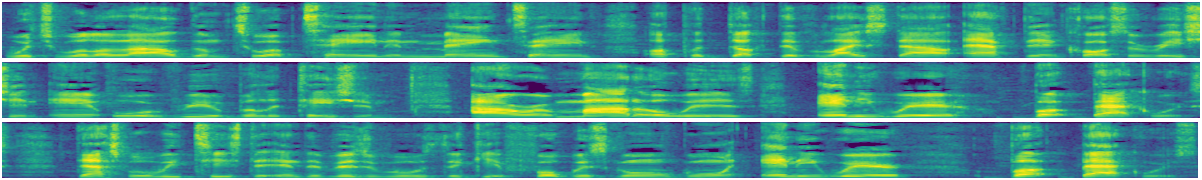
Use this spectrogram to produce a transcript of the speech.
which will allow them to obtain and maintain a productive lifestyle after incarceration and or rehabilitation. Our motto is anywhere but backwards. That's what we teach the individuals to get focused going, going anywhere but backwards.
